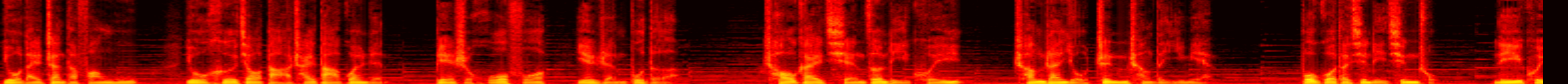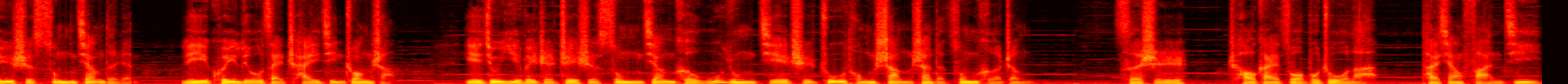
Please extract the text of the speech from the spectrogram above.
又来占他房屋，又喝叫打柴大官人，便是活佛也忍不得。晁盖谴责李逵，诚然有真诚的一面，不过他心里清楚，李逵是宋江的人，李逵留在柴进庄上，也就意味着这是宋江和吴用劫持朱仝上山的综合征。此时，晁盖坐不住了，他想反击。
